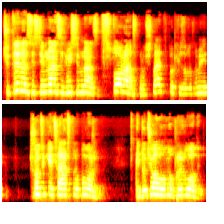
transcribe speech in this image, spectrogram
14, 17, 18. Сто раз прочитайте, поки зрозумієте, що таке Царство Боже і до чого воно приводить.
